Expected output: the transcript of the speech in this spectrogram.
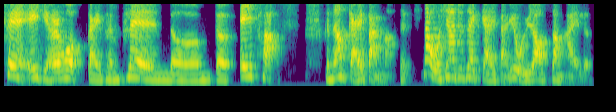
Plan A 点二或改成 Plan 的的 A Plus，可能要改版嘛。对，那我现在就在改版，因为我遇到障碍了。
